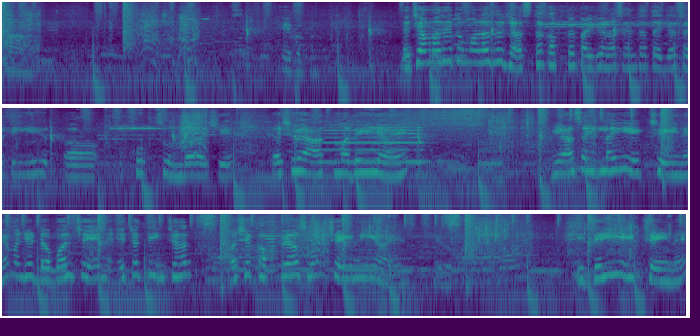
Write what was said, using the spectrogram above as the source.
हा. हे बघा. त्याच्यामध्ये तुम्हाला जर जास्त कप्पे पाहिजे नसेल तर त्याच्यासाठी ही, खूप सुंदर अशी आहे त्याशिवाय आतमध्येही आहे. या साईडलाही एक चेन आहे. म्हणजे डबल चेन याच्यात तीन चार असे कप्पे असून चेनही आहे. हे. इथेही एक चेन आहे.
